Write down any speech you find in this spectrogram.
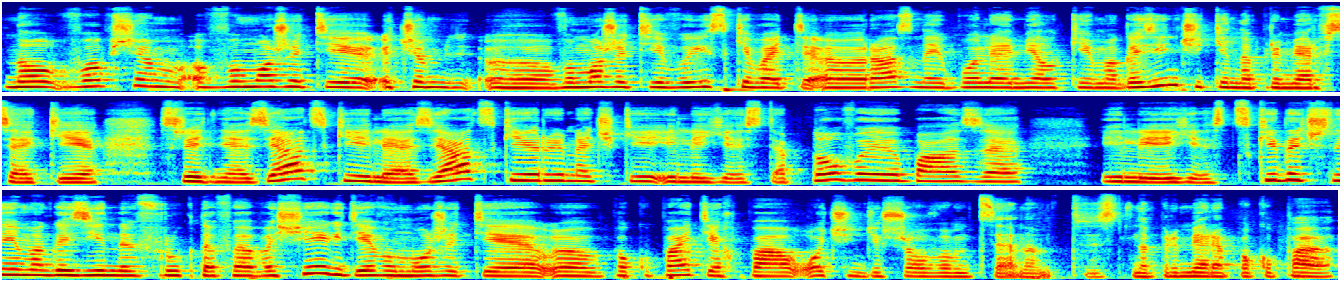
Но, в общем, вы можете, чем, э, вы можете выискивать э, разные более мелкие магазинчики, например, всякие среднеазиатские или азиатские рыночки, или есть оптовые базы, или есть скидочные магазины фруктов и овощей, где вы можете э, покупать их по очень дешевым ценам. То есть, например, я покупаю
